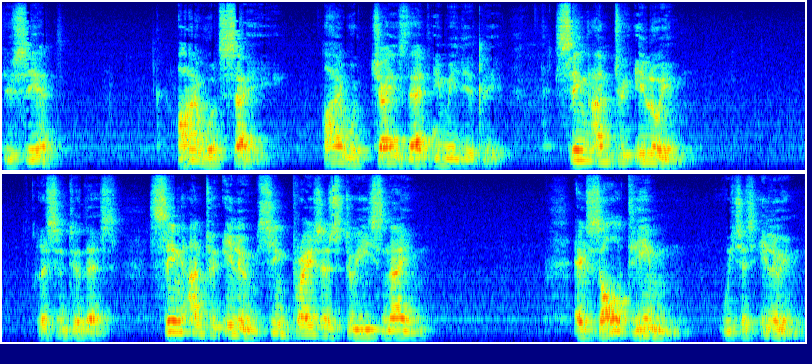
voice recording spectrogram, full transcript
Do you see it? I would say, I would change that immediately. Sing unto Elohim. Listen to this. Sing unto Elohim, sing praises to his name. Exalt him, which is Elohim,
